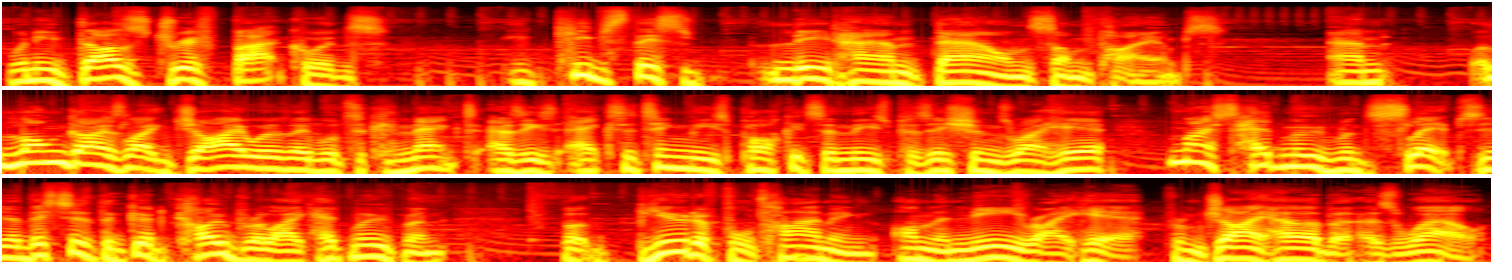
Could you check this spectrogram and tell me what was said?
when he does drift backwards, he keeps this lead hand down sometimes. And long guys like Jai were able to connect as he's exiting these pockets and these positions right here. Nice head movement slips. You know, this is the good Cobra-like head movement, but beautiful timing on the knee right here from Jai Herbert as well.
